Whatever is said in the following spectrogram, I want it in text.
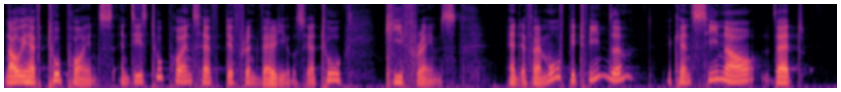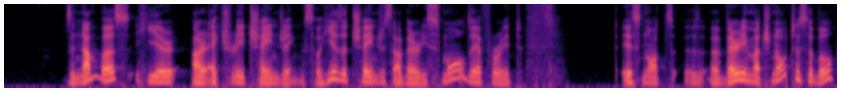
now we have two points and these two points have different values They are two keyframes and if I move between them you can see now that the numbers here are actually changing so here the changes are very small therefore it is not uh, very much noticeable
